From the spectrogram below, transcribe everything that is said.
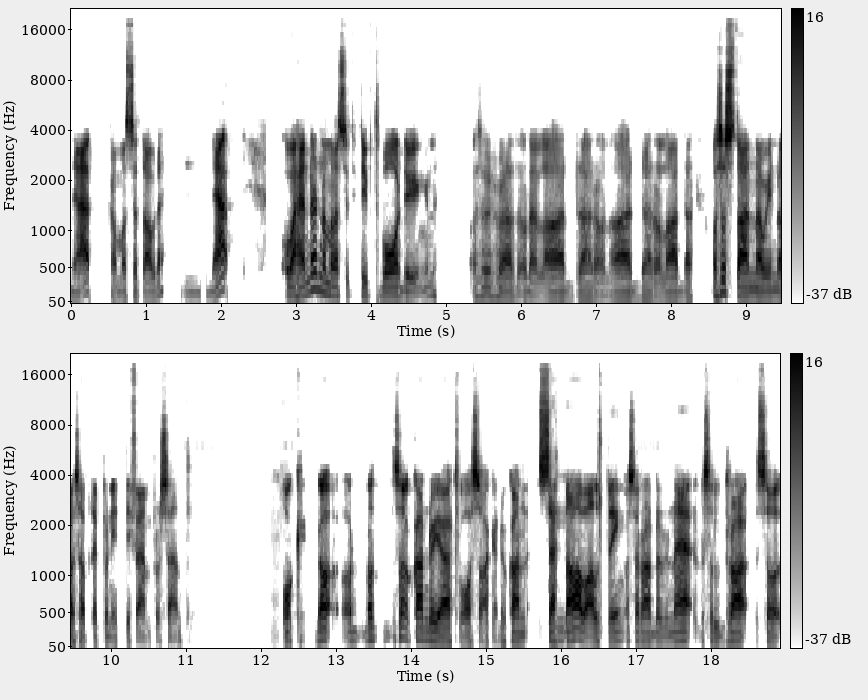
Nej. Kan man sätta av det? Nej. Och vad händer när man har suttit typ två dygn? Och så och det laddar och laddar och laddar. Och så stannar Windows Update på 95%. Mm. Och då, och då så kan du göra två saker. Du kan sätta mm. av allting och så raddar du ner så, dra, så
